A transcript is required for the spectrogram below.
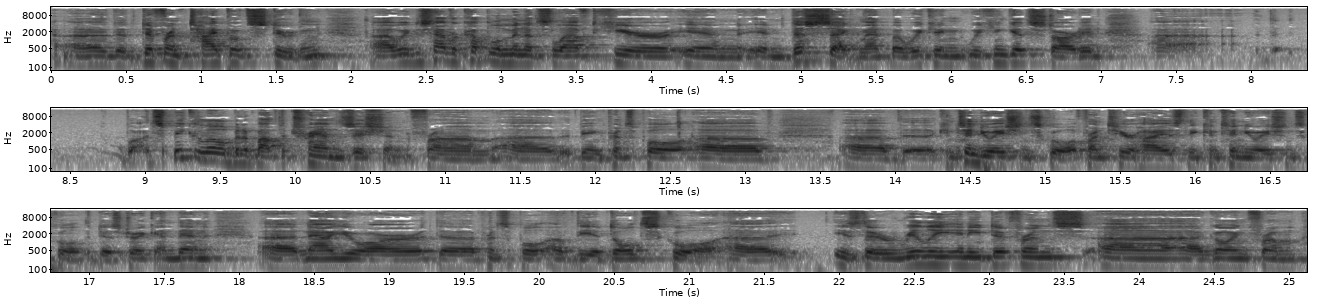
uh, the different type of student. Uh, we just have a couple of minutes left here in, in this segment, but we can we can get started. Uh, speak a little bit about the transition from uh, being principal of uh, the continuation school. Frontier High is the continuation school at the district, and then uh, now you are the principal of the adult school. Uh, is there really any difference uh, going from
